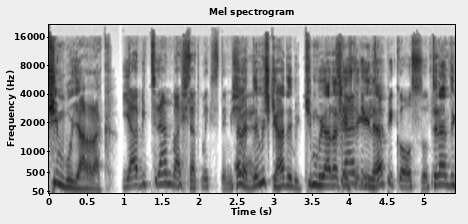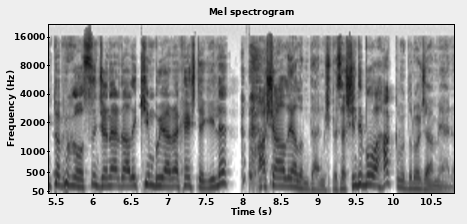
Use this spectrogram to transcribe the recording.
kim bu yarrak? Ya bir trend başlatmak istemişler. Evet demiş ki hadi bir kim bu yarrak Trending hashtagiyle topic olsun. trending topic olsun. Caner Dağlı kim bu yarrak hashtagiyle aşağılayalım dermiş mesela. Şimdi bu hak mıdır hocam yani?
